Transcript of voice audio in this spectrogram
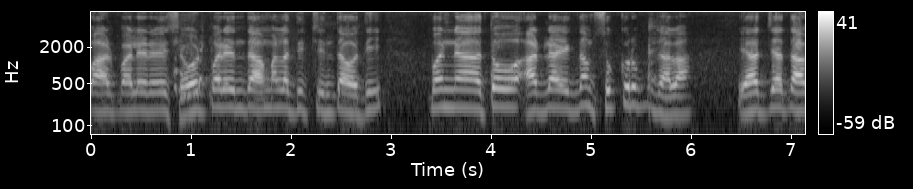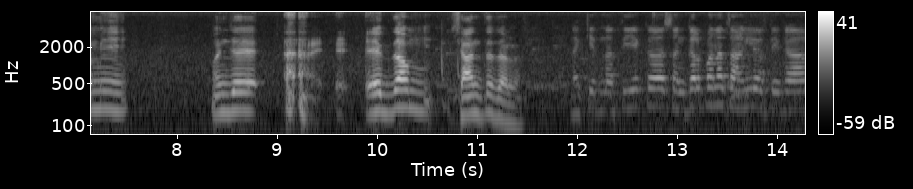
पार पाडले रे? शेवटपर्यंत आम्हाला ती चिंता होती पण तो अड्डा एकदम सुखरूप झाला. याच्यात आम्ही म्हणजे एकदम शांत झालो. नक्कीच ना ती एक संकल्पना चांगली होती का?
